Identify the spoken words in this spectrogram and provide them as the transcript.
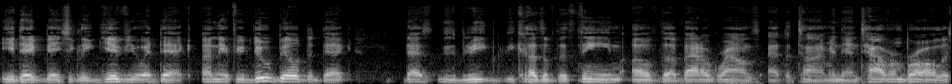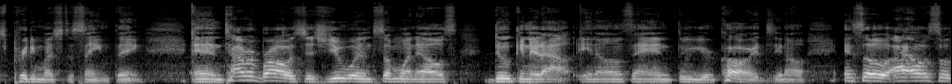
They basically give you a deck, and if you do build the deck, that's because of the theme of the battlegrounds at the time. And then Tavern Brawl is pretty much the same thing. And Tavern Brawl is just you and someone else duking it out, you know what I'm saying, through your cards, you know. And so I also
